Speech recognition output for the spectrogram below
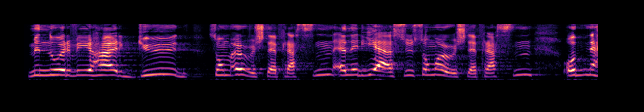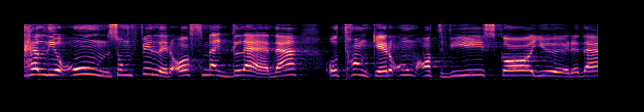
Men når vi har Gud som øverstepresten, eller Jesus som øverstepresten, og Den hellige ånd som fyller oss med glede og tanker om at vi skal gjøre det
